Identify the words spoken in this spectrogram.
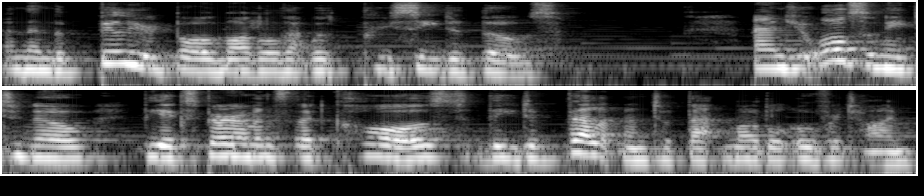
and then the billiard ball model that was preceded those. And you also need to know the experiments that caused the development of that model over time.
